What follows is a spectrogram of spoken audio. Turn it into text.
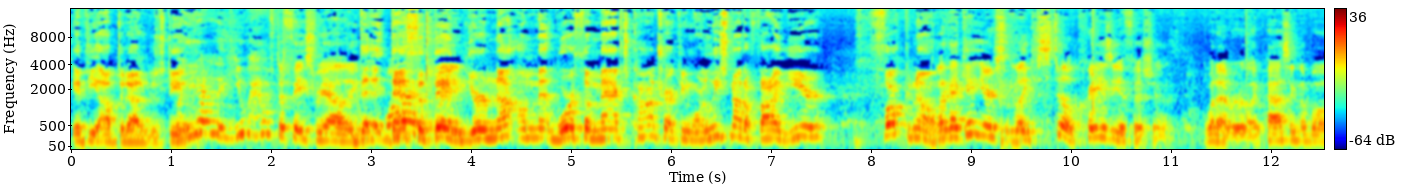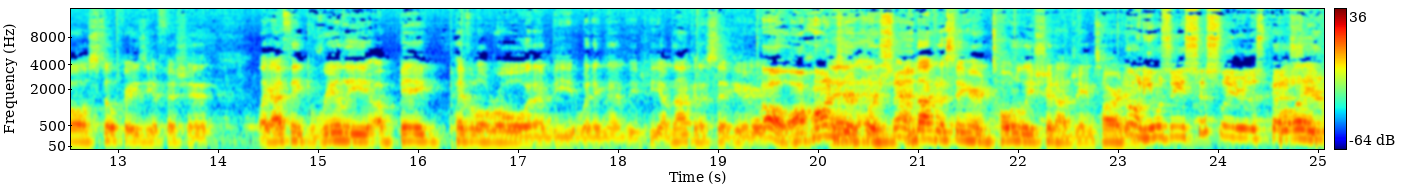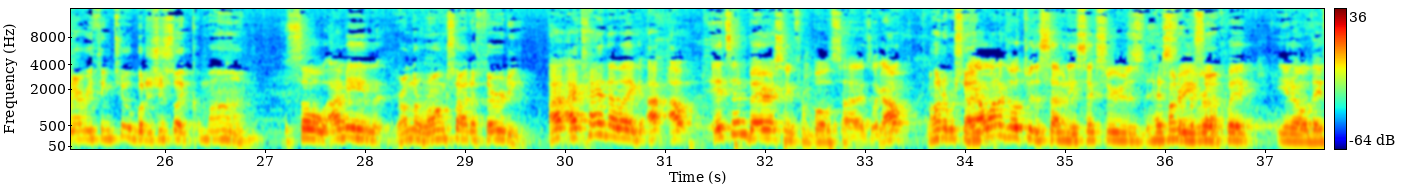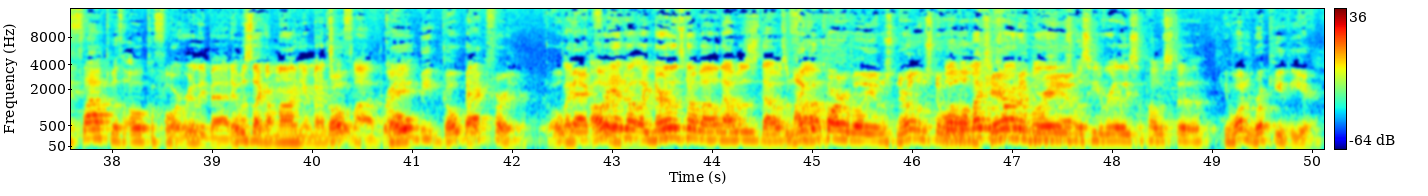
if he opted out of his deal. but yeah, you have to face reality. Th- that's the thing. Like, You're not a ma- worth a max contract anymore. At least not a five year. Fuck no. like I get you're like still crazy efficient. Whatever, like passing the ball, still crazy efficient. Like I think really a big pivotal role in Embiid winning the MVP. I'm not gonna sit here. oh, a hundred percent. I'm not gonna sit here and totally shit on James Harden. No, and he was the assist leader this past like- year and everything too. But it's just like, come on, so I mean, you're on the wrong side of thirty. I, I kind of like I, I, it's embarrassing from both sides. Like I, One hundred like, percent. I want to go through the 76ers history 100%. real quick. You know, they flopped with Okafor really bad. It was like a monumental go flop, Go, right? be, go back Like- further. Go Like, back. oh further. yeah, no, like Nerlens Noel. That was that was a Michael. Carter Williams, Nerlens Noel, Well, but Michael Jeremy Carter Williams was he really supposed to he won Rookie of the Year.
